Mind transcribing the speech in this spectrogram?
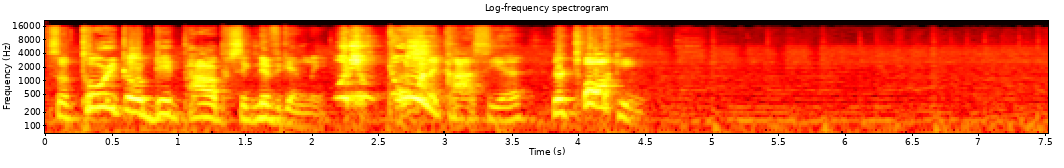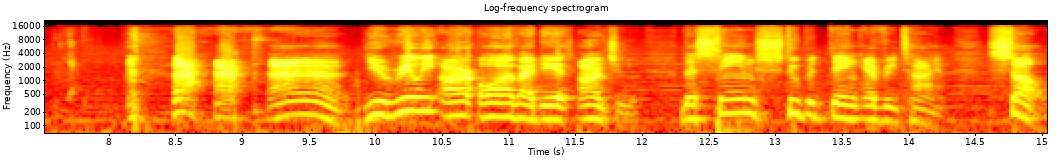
So Toriko did power up significantly. What are you doing, Acacia? They're talking. you really are all of ideas, aren't you? The same stupid thing every time. So,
